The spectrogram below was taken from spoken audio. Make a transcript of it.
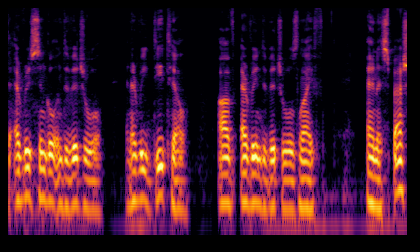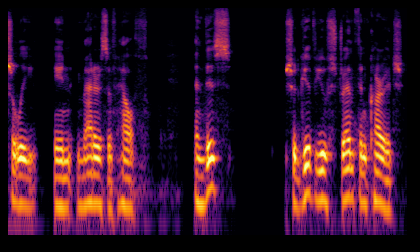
to every single individual and every detail of every individual's life, and especially in matters of health. And this should give you strength and courage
